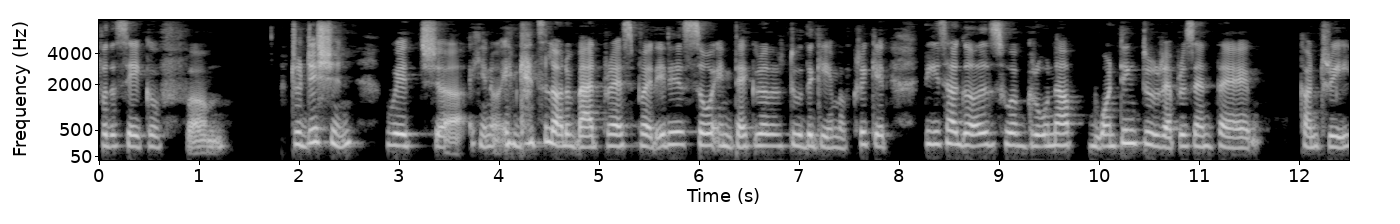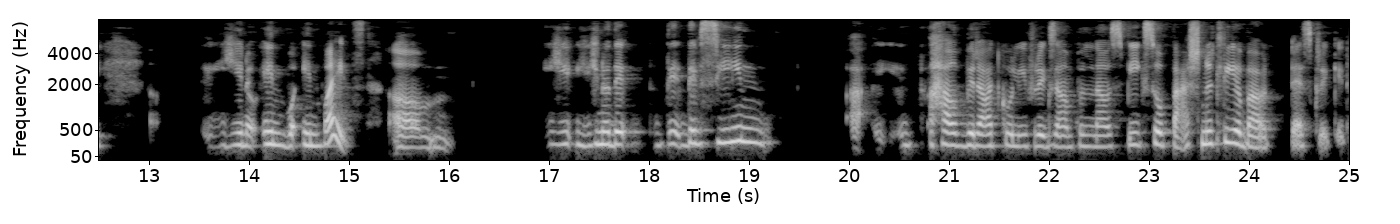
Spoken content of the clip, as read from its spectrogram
for the sake of um, tradition which uh, you know it gets a lot of bad press but it is so integral to the game of cricket these are girls who have grown up wanting to represent their country you know in in whites um you, you know they, they they've seen uh, how Virat Kohli, for example, now speaks so passionately about Test cricket,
